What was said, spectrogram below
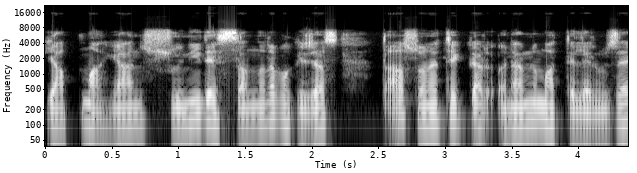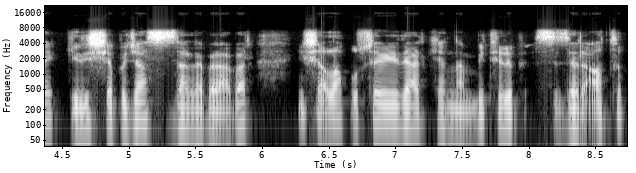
yapma yani suni destanlara bakacağız. Daha sonra tekrar önemli maddelerimize giriş yapacağız sizlerle beraber. İnşallah bu seriyi de erkenden bitirip sizlere atıp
